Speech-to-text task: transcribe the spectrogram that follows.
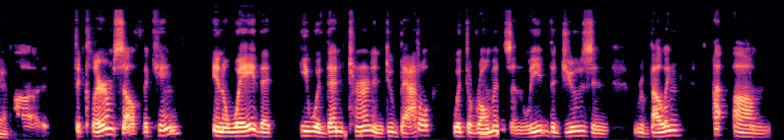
yeah. uh, declare himself the king in a way that he would then turn and do battle with the Romans and lead the Jews in rebelling? Uh, um,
